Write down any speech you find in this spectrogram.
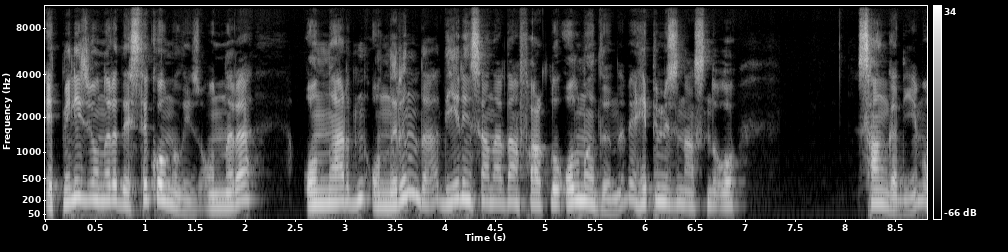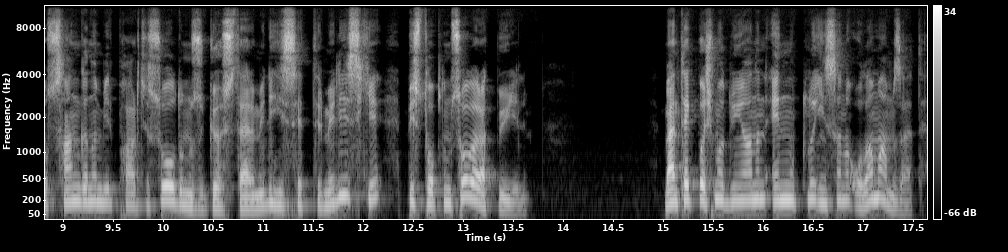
Etmeliyiz ve onlara destek olmalıyız. Onlara onların onların da diğer insanlardan farklı olmadığını ve hepimizin aslında o sanga diyeyim, o sanganın bir parçası olduğumuzu göstermeli, hissettirmeliyiz ki biz toplumsal olarak büyüyelim. Ben tek başıma dünyanın en mutlu insanı olamam zaten.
